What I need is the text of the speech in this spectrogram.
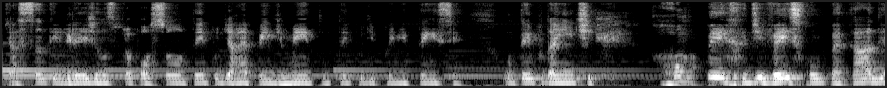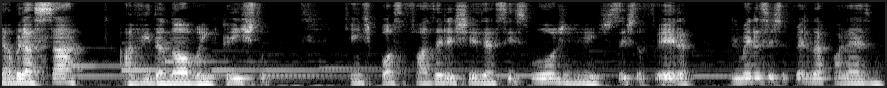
que a Santa Igreja nos proporciona um tempo de arrependimento, um tempo de penitência, um tempo da gente romper de vez com o pecado e abraçar a vida nova em Cristo. Que a gente possa fazer este exercício hoje, gente, sexta-feira, primeira sexta-feira da quaresma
